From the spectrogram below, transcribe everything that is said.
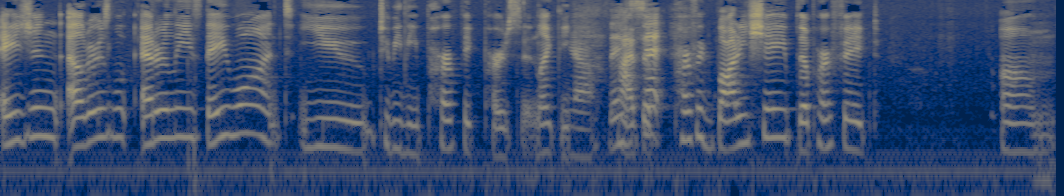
Asian elders, elderlies, they want you to be the perfect person, like the Yeah, they have the perfect body shape, the perfect um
